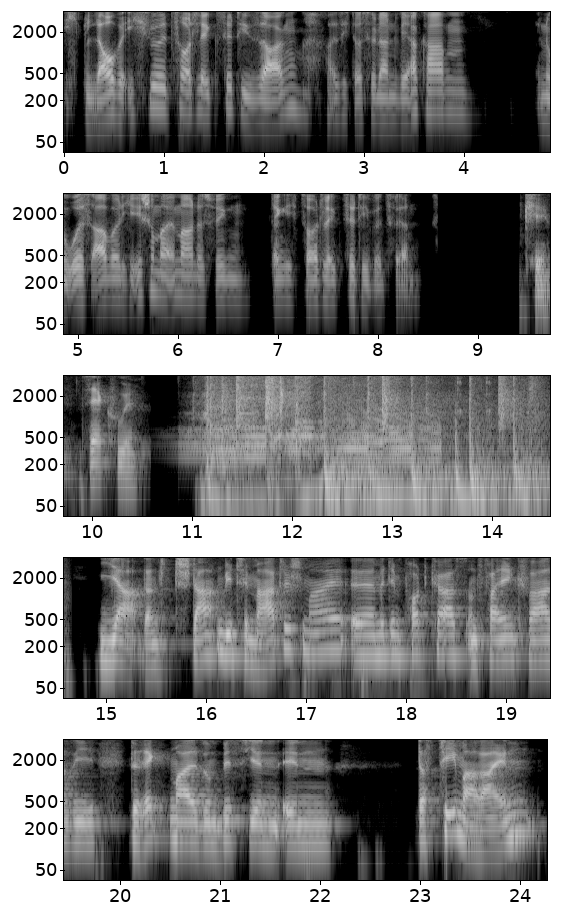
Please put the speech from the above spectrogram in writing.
Ich glaube, ich würde Salt Lake City sagen, weiß ich, dass wir da ein Werk haben. In den USA wollte ich eh schon mal immer, deswegen denke ich, Salt Lake City wird es werden. Okay, sehr cool. Ja, dann starten wir thematisch mal äh, mit dem Podcast und fallen quasi direkt mal so ein bisschen in das Thema rein.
